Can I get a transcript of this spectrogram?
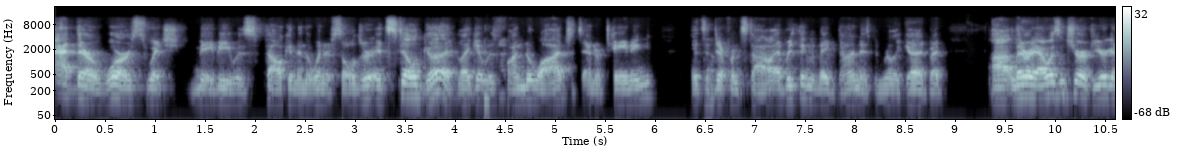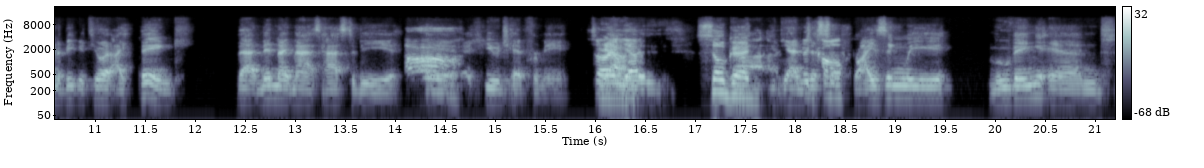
at their worst, which maybe was Falcon and the Winter Soldier, it's still good. Like it was fun to watch. It's entertaining. It's a different style. Everything that they've done has been really good. But uh, Larry, I wasn't sure if you were going to beat me to it. I think that Midnight Mass has to be a, Oh, a huge hit for me. sorry. Yeah. Yeah. It was, So good. uh, again, Good just call. surprisingly moving and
